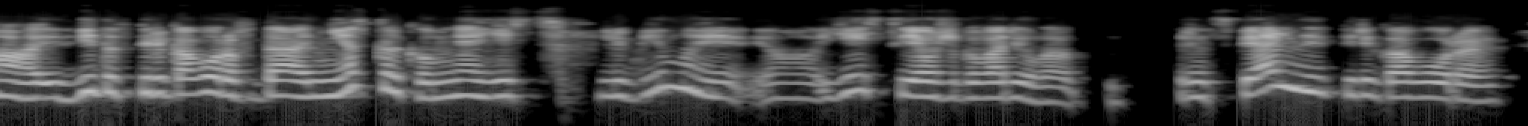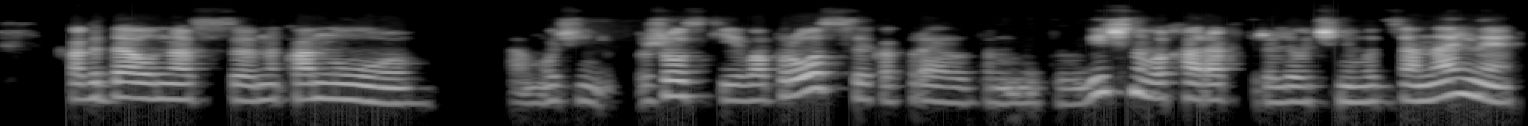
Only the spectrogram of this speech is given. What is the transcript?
А, видов переговоров, да, несколько. У меня есть любимые. Э, есть, я уже говорила, принципиальные переговоры, когда у нас на кону там очень жесткие вопросы, как правило, там это личного характера или очень эмоциональные,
